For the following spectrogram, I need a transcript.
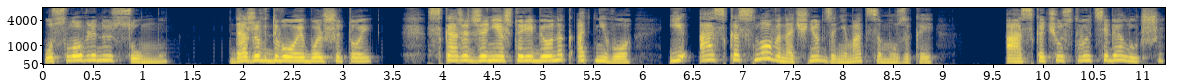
условленную сумму, даже вдвое больше той, скажет жене, что ребенок от него, и Аска снова начнет заниматься музыкой — Аска чувствует себя лучше.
